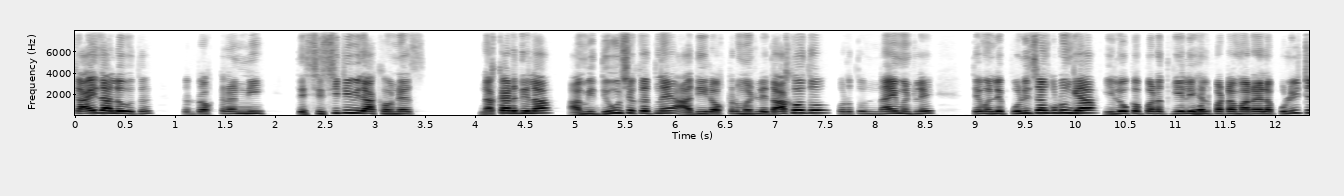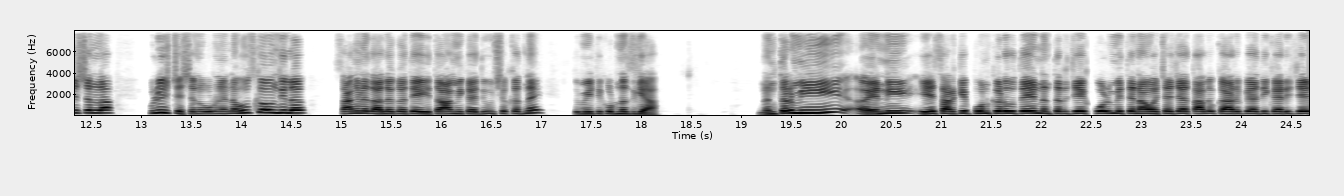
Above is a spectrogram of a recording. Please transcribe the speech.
काय झालं होतं? तर डॉक्टरांनी ते सी सी टी व्ही दाखवण्यास नकार दिला. आम्ही देऊ शकत नाही. आधी डॉक्टर म्हटले दाखवतो. परंतु नाही म्हटले. ते म्हणले पोलिसांकडून घ्या. ही लोक परत गेली हेलपाटा मारायला पोलीस स्टेशनला. पोलीस स्टेशनवरून यांना हुसकावून दिलं. सांगण्यात आलं का ते इथं आम्ही काय देऊ शकत नाही. तुम्ही तिकडूनच घ्या. नंतर मी यांनी हे सारखे फोन करत होते. नंतर जे कोळमेते नावाच्या ज्या तालुका आरोग्य अधिकारी जे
